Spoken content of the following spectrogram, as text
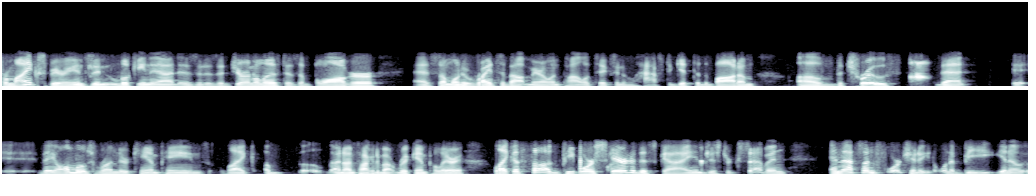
from my experience in looking at as, as a journalist, as a blogger, as someone who writes about Maryland politics and who has to get to the bottom of the truth, that it, it, they almost run their campaigns like a, uh, and I'm talking about Rick Impallaria, like a thug. People are scared of this guy in District 7, and that's unfortunate. You don't want to be, you know,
